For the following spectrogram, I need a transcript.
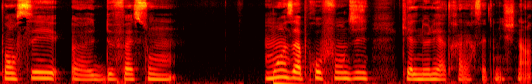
pensée euh, de façon moins approfondie qu'elle ne l'est à travers cette Mishnah.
